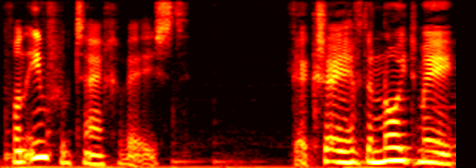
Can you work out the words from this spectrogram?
van invloed zijn geweest? Kijk, zij heeft er nooit mee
